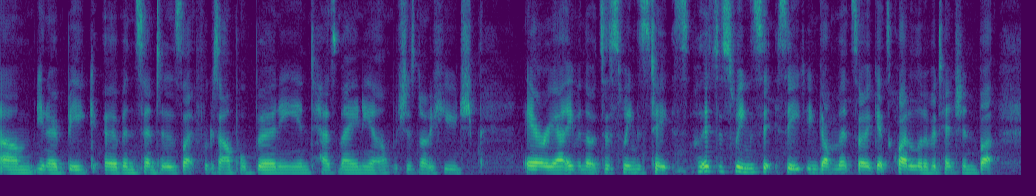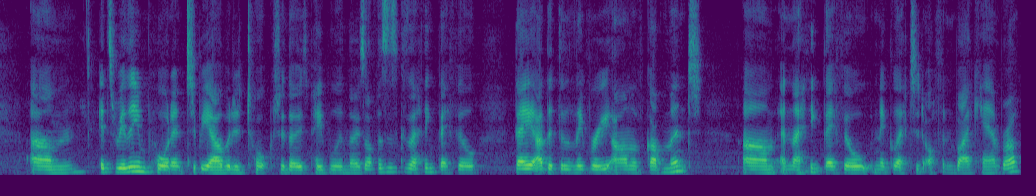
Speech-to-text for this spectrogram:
um, you know big urban centres, like for example Burnie in Tasmania, which is not a huge area, even though it's a swing. It's a swing seat in government, so it gets quite a lot of attention. But um, it's really important to be able to talk to those people in those offices because I think they feel they are the delivery arm of government, um, and I think they feel neglected often by Canberra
